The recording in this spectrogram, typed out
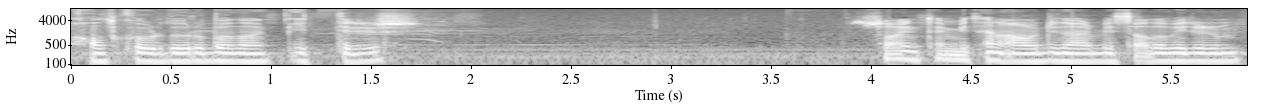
Alt koridoru bana ittirir. Son item bir tane avcı darbesi alabilirim.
